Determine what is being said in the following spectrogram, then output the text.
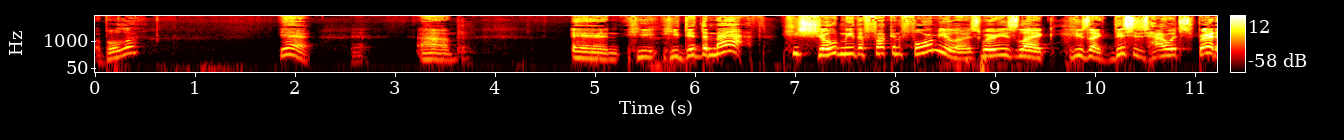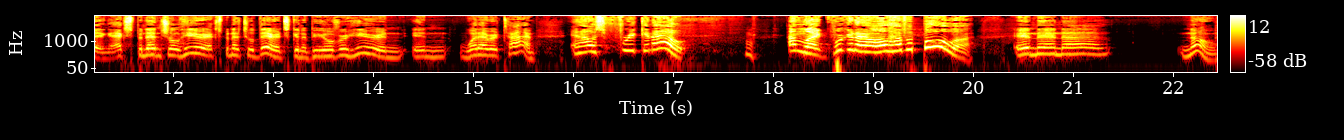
Ebola? Yeah. Um, and he he did the math. He showed me the fucking formulas where he's like he's like this is how it's spreading exponential here exponential there it's going to be over here in in whatever time and I was freaking out. I'm like we're going to all have Ebola. And then uh no,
